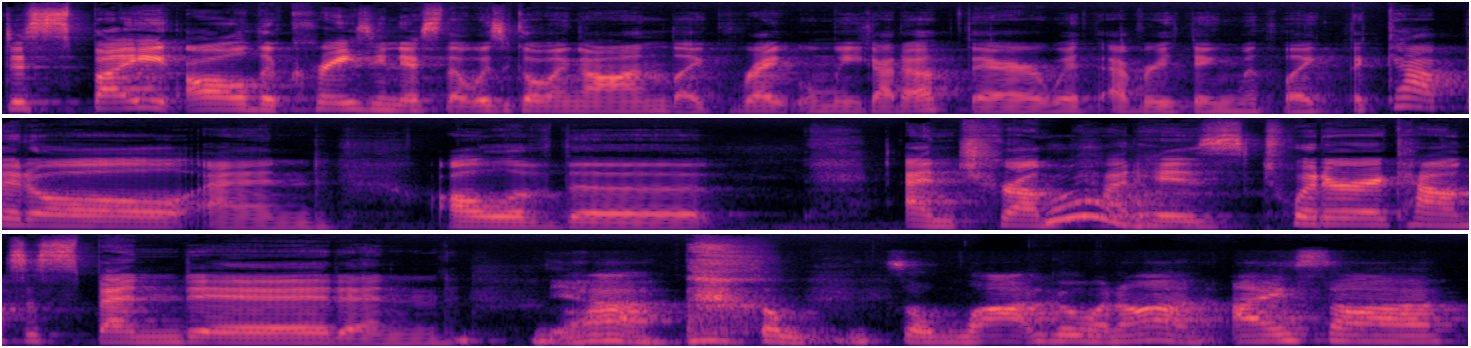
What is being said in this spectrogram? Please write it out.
despite all the craziness that was going on like right when we got up there with everything with like the capitol and all of the and Trump Ooh. had his Twitter account suspended and yeah it's a, it's a lot going on I saw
